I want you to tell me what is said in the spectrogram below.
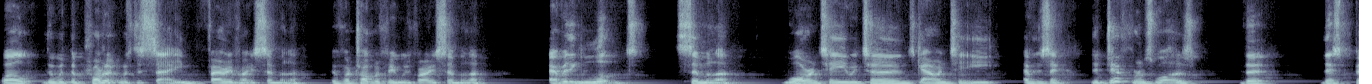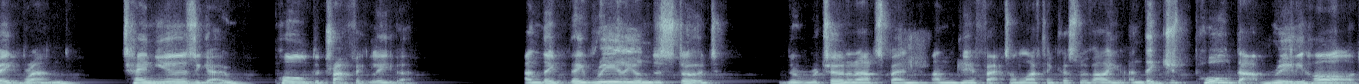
Well, the, the product was the same, very, very similar. The photography was very similar. Everything looked similar warranty, returns, guarantee, everything the same. The difference was that this big brand 10 years ago pulled the traffic lever and they, they really understood the return on ad spend and the effect on lifetime customer value. And they just pulled that really hard.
